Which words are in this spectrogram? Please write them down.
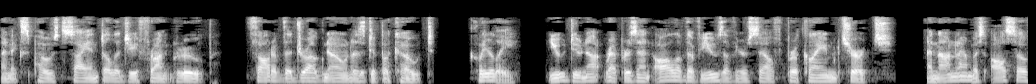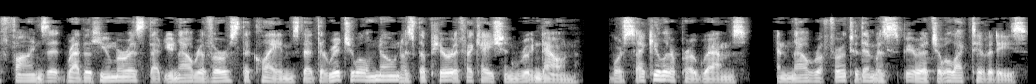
an exposed Scientology front group, thought of the drug known as Depakote. Clearly, you do not represent all of the views of your self-proclaimed church. Anonymous also finds it rather humorous that you now reverse the claims that the ritual known as the Purification Rundown were secular programs, and now refer to them as spiritual activities.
